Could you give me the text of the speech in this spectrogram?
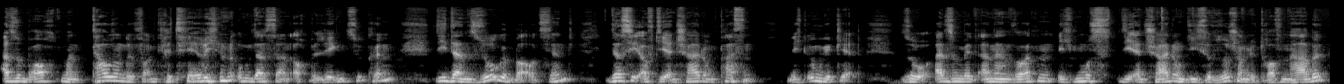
Also braucht man tausende von Kriterien, um das dann auch belegen zu können, die dann so gebaut sind, dass sie auf die Entscheidung passen nicht umgekehrt. So, also mit anderen Worten, ich muss die Entscheidung, die ich sowieso schon getroffen habe,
